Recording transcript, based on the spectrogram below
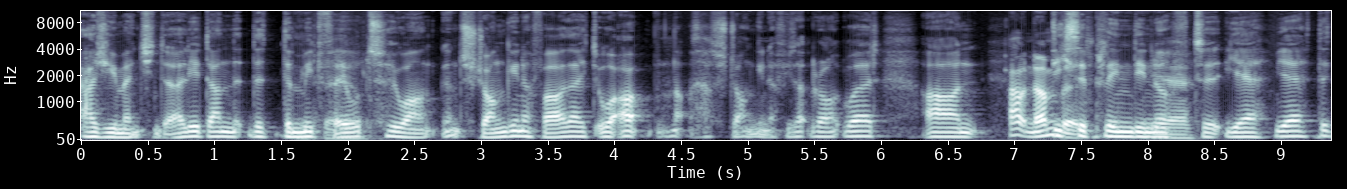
as you mentioned earlier, Dan, the, the, the midfield, midfield two aren't strong enough, are they? Well, uh, not strong enough, is that the right word? Aren't Outnumbered. disciplined enough yeah. to, yeah, yeah. They're,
